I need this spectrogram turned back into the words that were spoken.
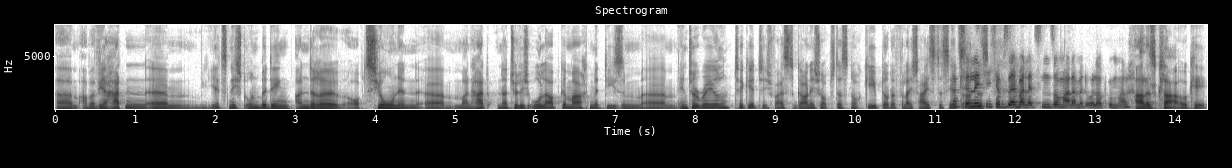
ähm, aber wir hatten ähm, jetzt nicht unbedingt andere Optionen. Ähm, man hat natürlich Urlaub gemacht mit diesem ähm, Interrail-Ticket. Ich weiß gar nicht, ob es das noch gibt oder vielleicht heißt es jetzt. Natürlich, anders. ich habe selber letzten Sommer damit Urlaub gemacht. Alles klar, okay.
